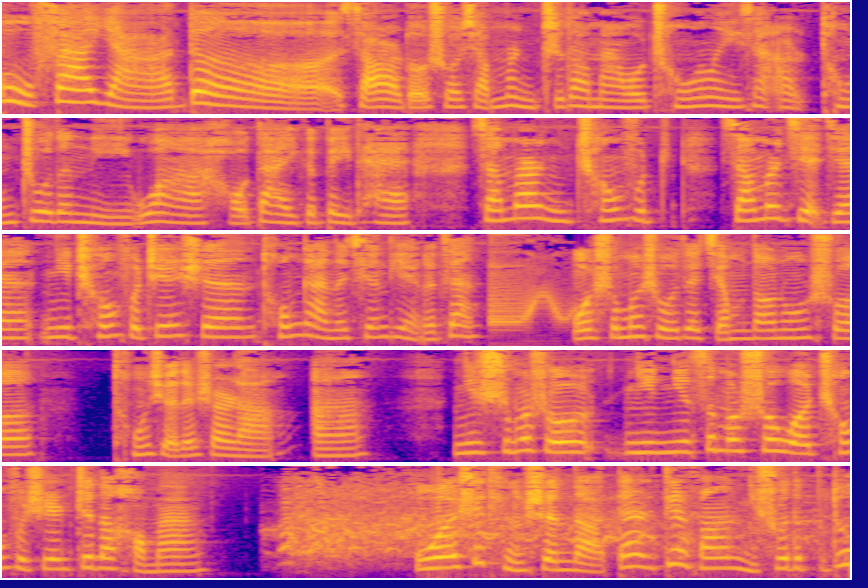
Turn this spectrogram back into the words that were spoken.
不发芽的小耳朵说：“小妹儿，你知道吗？我重温了一下《儿同桌的你》，哇，好大一个备胎！小妹儿，你城府，小妹儿姐姐，你城府真深，同感的请点个赞。我什么时候在节目当中说同学的事儿了啊？你什么时候你你这么说我城府深，真的好吗？我是挺深的，但是地方你说的不对。”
